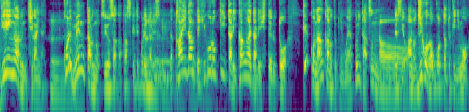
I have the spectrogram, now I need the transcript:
原因があるに違いない。うんこれメンタルの強さが助けてくれたりする。うんだ階段って日頃聞いたり考えたりしてると、結構なんかの時にお役に立つんですよ。あの、事故が起こった時にも、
